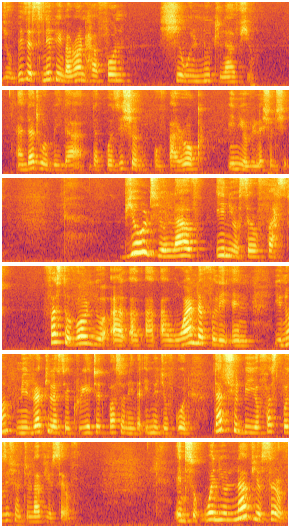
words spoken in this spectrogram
you're busy snipping around her phone, she will not love you. And that will be the, the position of a rock in your relationship. Build your love in yourself first. First of all, you are a, wonderfully and you know miraculously created person in the image of God. That should be your first position to love yourself. And so when you love yourself,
